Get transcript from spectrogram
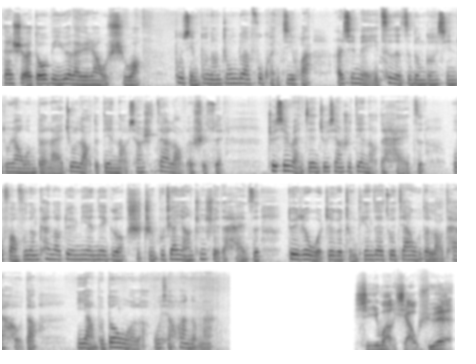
但是 Adobe 越来越让我失望，不仅不能中断付款计划，而且每一次的自动更新都让我们本来就老的电脑像是再老了十岁。这些软件就像是电脑的孩子。我仿佛能看到对面那个十指不沾阳春水的孩子，对着我这个整天在做家务的老太吼道：“你养不动我了，我想换个妈。”希望小学。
